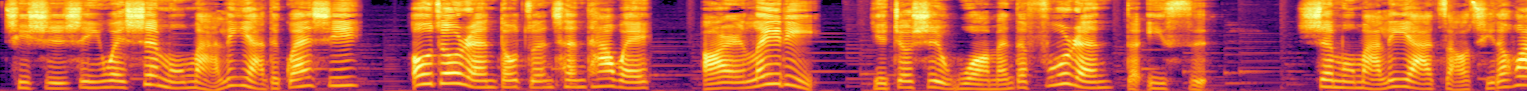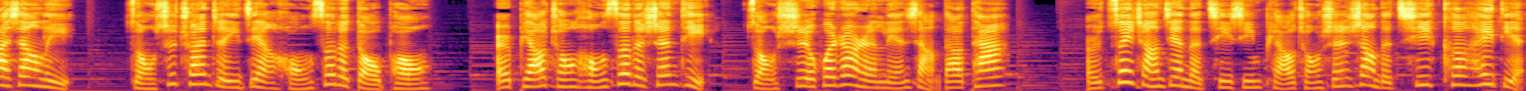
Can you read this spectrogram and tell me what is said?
其实是因为圣母玛利亚的关系，欧洲人都尊称她为 Our Lady，也就是我们的夫人的意思。圣母玛利亚早期的画像里总是穿着一件红色的斗篷，而瓢虫红色的身体。总是会让人联想到它，而最常见的七星瓢虫身上的七颗黑点，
